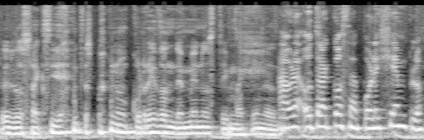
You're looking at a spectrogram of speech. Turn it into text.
los accidentes pueden ocurrir donde menos te imaginas. ¿no? Ahora, otra cosa, por ejemplo,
